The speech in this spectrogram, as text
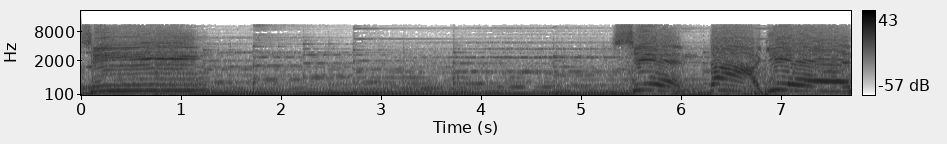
新献大宴。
